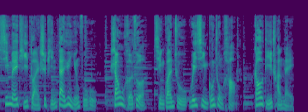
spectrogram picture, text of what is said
新媒体短视频代运营服务，商务合作请关注微信公众号高迪传媒。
